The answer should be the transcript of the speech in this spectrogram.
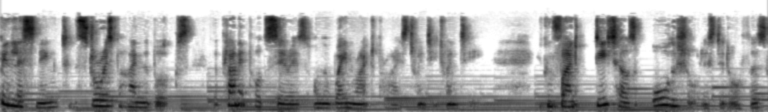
You've been listening to the stories behind the books, the Planet Pod series on the Wainwright Prize 2020. You can find details of all the shortlisted authors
